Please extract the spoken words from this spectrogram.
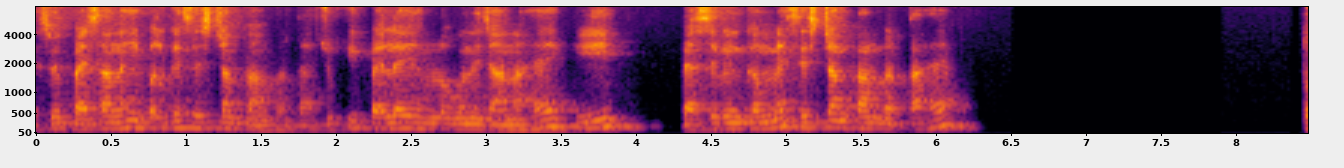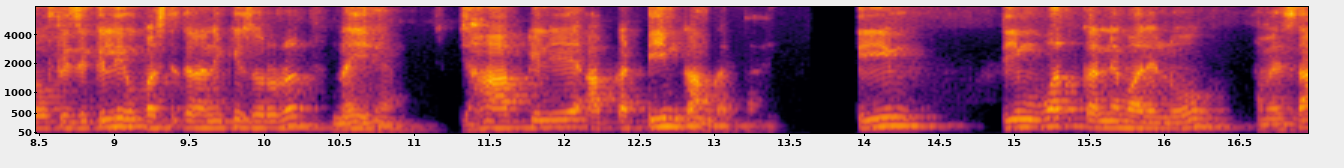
इसमें पैसा नहीं, बल्कि सिस्टम काम करता है। क्योंकि पहले ही हम लोगों ने जाना है कि पैसिव इनकम में सिस्टम काम करता है तो फिजिकली उपस्थित रहने की ज़रूरत नहीं है। जहाँ आपके लिए आपका टीम काम करता है। टीम टीम वर्क करने वाले लोग हमेशा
